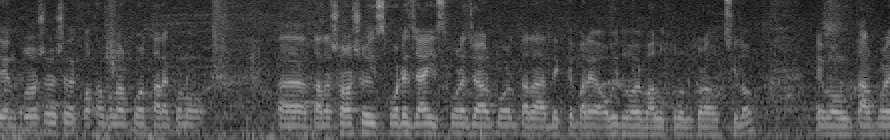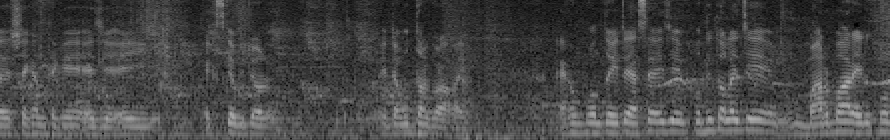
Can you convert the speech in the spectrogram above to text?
দেন প্রশাসনের সাথে কথা বলার পর তারা কোনো তারা সরাসরি স্পটে যায়। স্পটে যাওয়ার পর তারা দেখতে পারে অবৈধভাবে বালু উত্তোলন করা হচ্ছিল। এবং তারপরে সেখান থেকে এই যে এই এক্সকেভিটর এটা উদ্ধার করা হয়। এখন পর্যন্ত এটা আছে, এই যে প্রতিতলায় যে বারবার এরকম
